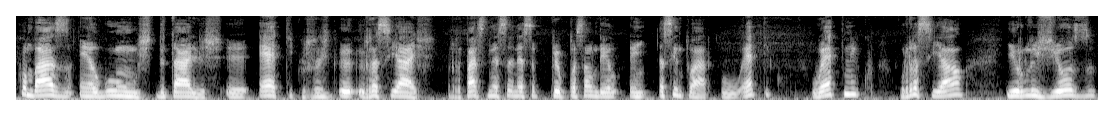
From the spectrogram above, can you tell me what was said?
com base em alguns detalhes eh, éticos, eh, raciais. Repare-se nessa, nessa preocupação dele em acentuar o ético, o étnico, o racial e o religioso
